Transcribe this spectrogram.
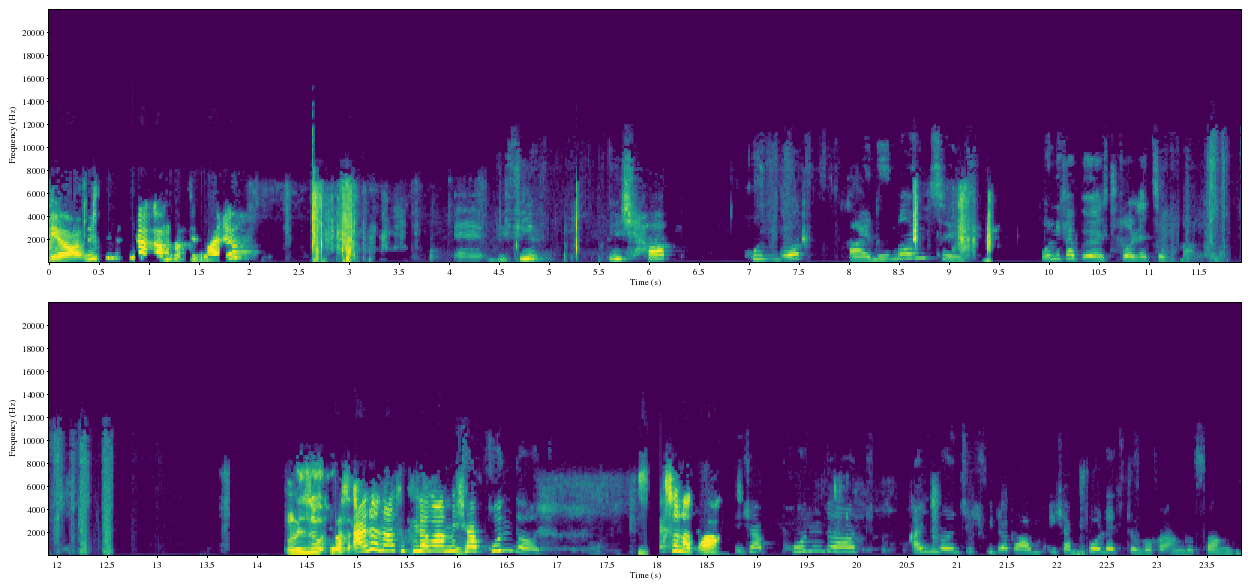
Ja, wie viele Wiedergaben habt ihr beide? Äh, wie viel? Ich hab 191. Und ich habe erst vorletzte Woche Also, Du hast 91 Wiedergaben, ich Ich habe 100. 608. Ich habe 191 Wiedergaben. Ich habe vorletzte Woche angefangen.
